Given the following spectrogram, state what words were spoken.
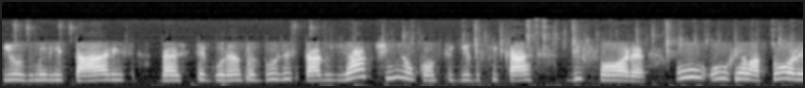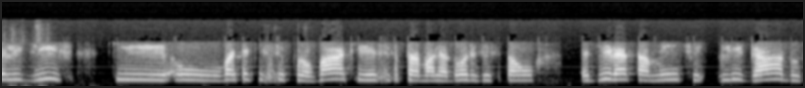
e os militares da segurança dos estados já tinham conseguido ficar de fora. O, o relator ele diz que o, vai ter que se provar que esses trabalhadores estão é, diretamente ligados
